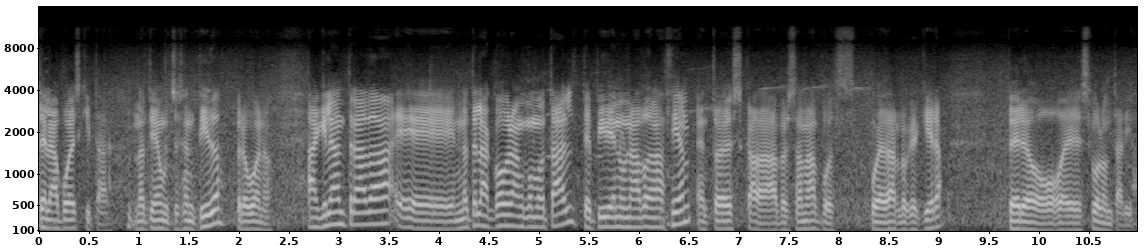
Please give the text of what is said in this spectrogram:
te la puedes quitar. No tiene mucho sentido, pero bueno. Aquí la entrada eh, no te la cobran como tal, te piden una donación, entonces cada persona pues puede dar lo que quiera, pero es voluntario.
